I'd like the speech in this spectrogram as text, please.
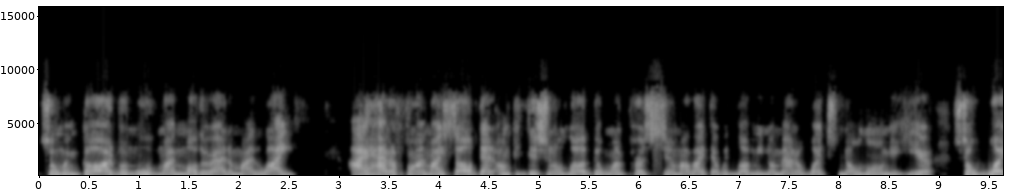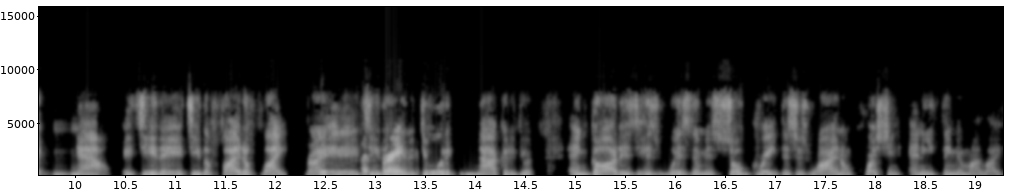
so when God removed my mother out of my life, I had to find myself that unconditional love, the one person in my life that would love me no matter what's no longer here. So what now? It's either it's either fight or flight, right? It's either right. you're gonna do it or you're not gonna do it. And God is his wisdom is so great. This is why I don't question anything in my life.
